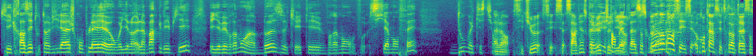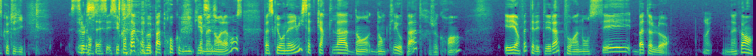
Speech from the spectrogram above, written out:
qui écrasait tout un village complet. euh, on voyait la, la marque des pieds. Et il y avait vraiment un buzz qui a été vraiment sciemment fait. D'où ma question. Alors, si tu veux, ça, ça revient à ce que T'as je vu, viens de te dire. là Non, non, non, non, c'est, c'est- au contraire, c'est très intéressant ce que tu dis. C'est pour, ça qu'on ne veut pas trop communiquer maintenant à l'avance, parce qu'on avait mis cette carte-là dans, dans Cléopâtre, je crois, et en fait, elle était là pour annoncer Battle Lore. Oui. D'accord?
